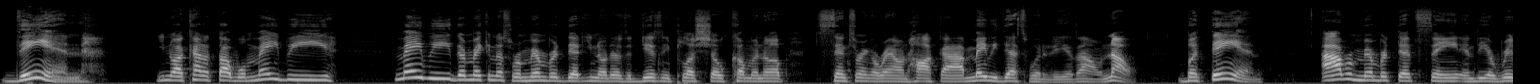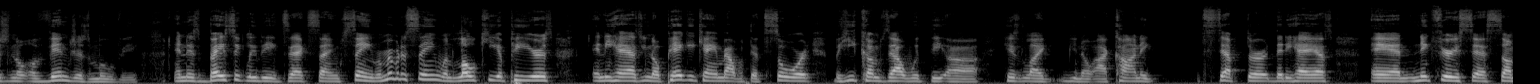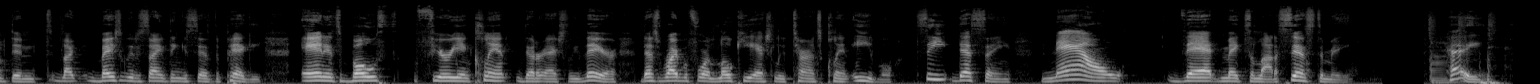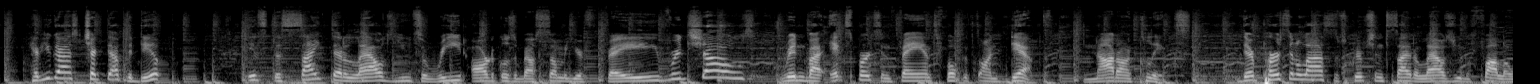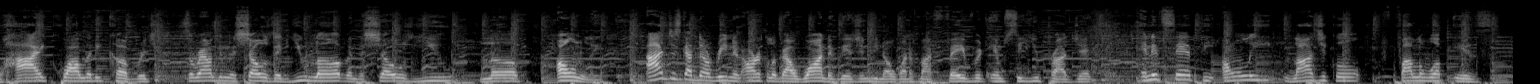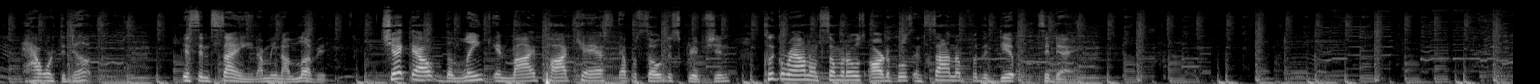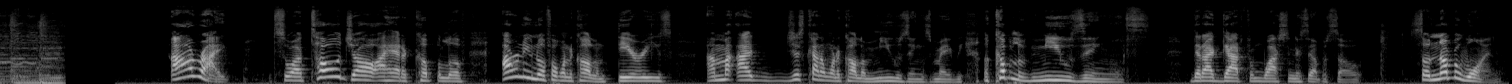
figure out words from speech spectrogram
Then, you know, I kind of thought, well, maybe, maybe they're making us remember that you know there's a Disney Plus show coming up centering around Hawkeye. Maybe that's what it is. I don't know. But then I remembered that scene in the original Avengers movie, and it's basically the exact same scene. Remember the scene when Loki appears and he has, you know, Peggy came out with that sword, but he comes out with the uh his like, you know, iconic scepter that he has. And Nick Fury says something like basically the same thing he says to Peggy. And it's both Fury and Clint that are actually there. That's right before Loki actually turns Clint evil. See that scene. Now that makes a lot of sense to me. Hey, have you guys checked out The Dipp? It's the site that allows you to read articles about some of your favorite shows written by experts and fans focused on depth, not on clicks. Their personalized subscription site allows you to follow high quality coverage surrounding the shows that you love and the shows you love only. I just got done reading an article about WandaVision, you know, one of my favorite MCU projects, and it said the only logical follow up is Howard the Duck. It's insane. I mean, I love it. Check out the link in my podcast episode description. Click around on some of those articles and sign up for the Dipp today. All right. So I told y'all I had a couple of I don't even know if I want to call them theories. I'm, I just kind of want to call them musings, maybe. A couple of musings that I got from watching this episode. So, number one,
